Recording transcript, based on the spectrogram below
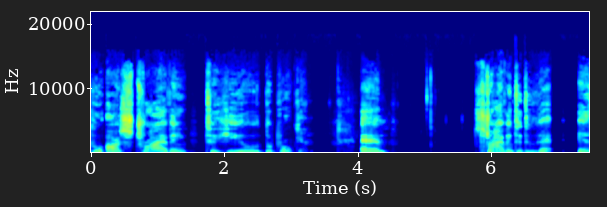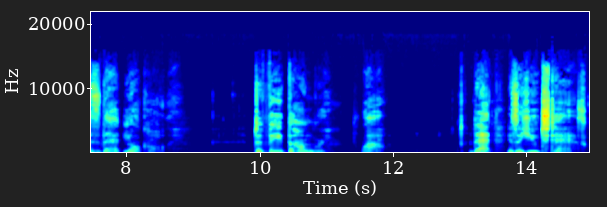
who are striving to heal the broken and striving to do that is that your calling to feed the hungry wow that is a huge task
